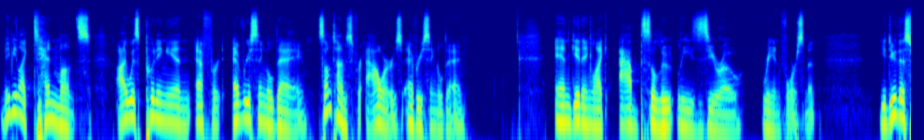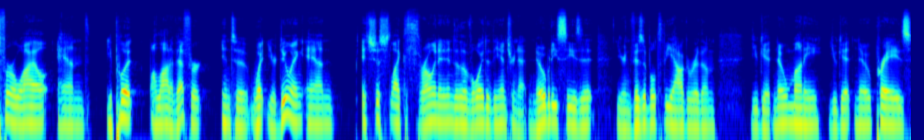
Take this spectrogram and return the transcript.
maybe like 10 months, I was putting in effort every single day, sometimes for hours every single day, and getting like absolutely zero reinforcement. You do this for a while and you put a lot of effort into what you're doing, and it's just like throwing it into the void of the internet. Nobody sees it. You're invisible to the algorithm. You get no money. You get no praise.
